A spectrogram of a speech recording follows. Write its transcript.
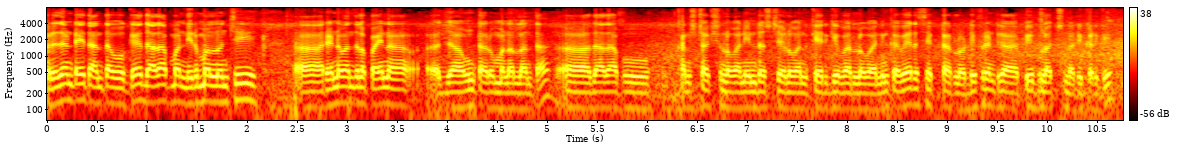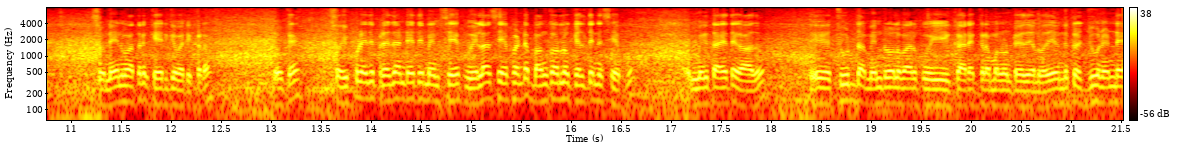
ప్రజెంట్ అయితే అంతా ఓకే. దాదాపు మన నిర్మల్ నుంచి రెండు వందల పైన ఉంటారు మనలంతా దాదాపు కన్స్ట్రక్షన్లో కానీ ఇండస్ట్రీలో కానీ కేర్ గివర్లో కానీ ఇంకా వేరే సెక్టర్లో డిఫరెంట్గా పీపుల్ వచ్చినారు ఇక్కడికి. సో నేను మాత్రం కేర్ గివర్ ఇక్కడ. ఓకే? సో ఇప్పుడైతే ప్రజెంట్ అయితే మేము సేఫ్ ఎలా సేఫ్ అంటే బంకర్లోకి వెళ్తేనే సేఫ్ మిగతా అయితే కాదు చూద్దాం ఎన్ని రోజుల వరకు ఈ కార్యక్రమాలు ఉంటాయో తెలియదు ఎందుకంటే జూన్ ఎండే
